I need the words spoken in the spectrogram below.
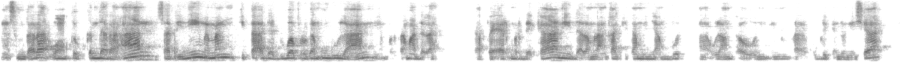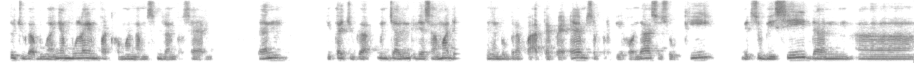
Nah, sementara untuk kendaraan saat ini memang kita ada dua program unggulan. Yang pertama adalah KPR Merdeka nih dalam rangka kita menyambut uh, ulang tahun Republik Indonesia itu juga bunganya mulai 4,69 persen dan kita juga menjalin kerjasama dengan beberapa ATPM seperti Honda, Suzuki, Mitsubishi, dan uh,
